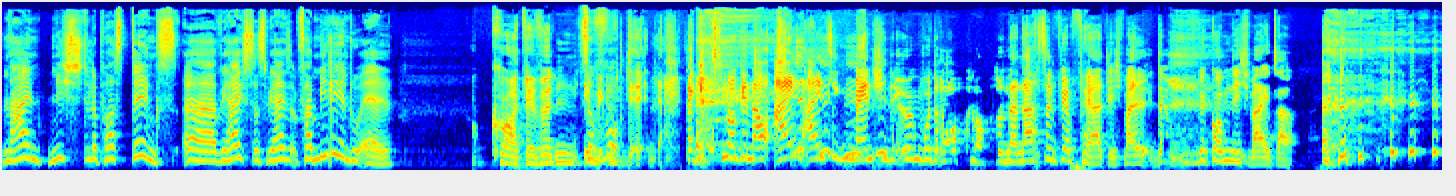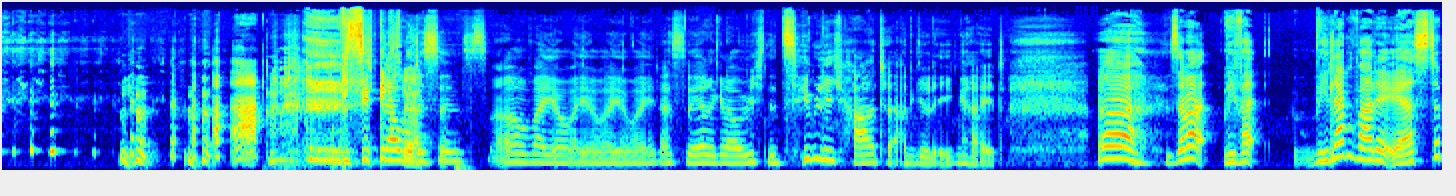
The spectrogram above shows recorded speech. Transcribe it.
nein, nicht Stille Post, Dings. Äh, wie heißt das? Wie heißt Familienduell. Gott, wir würden. So, äh, da gibt's nur genau einen einzigen Menschen, der irgendwo draufklopft und danach sind wir fertig, weil da, wir kommen nicht weiter. Ich glaube, mehr. das ist. Oh wei, oh wei, oh wei, oh wei. Das wäre, glaube ich, eine ziemlich harte Angelegenheit. Ah, sag mal, wie, war, wie lang war der erste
